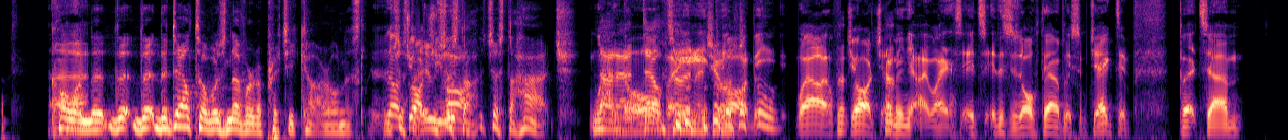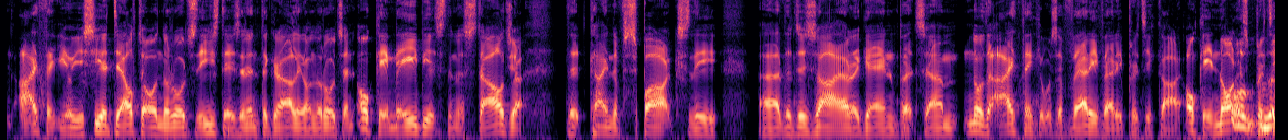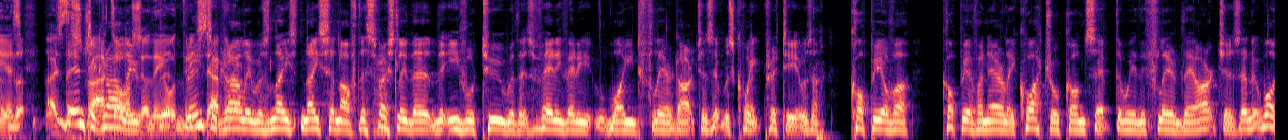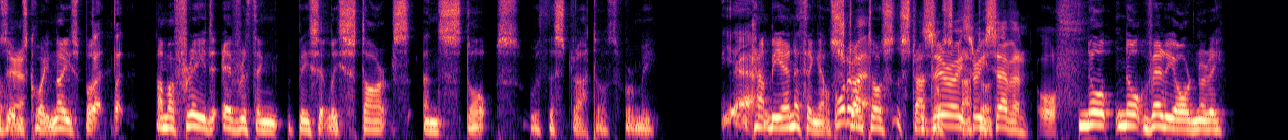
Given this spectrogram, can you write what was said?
Colin, the, the, the, the Delta was never a pretty car, honestly. It was No, just, George, a, it was just, know- a, just a hatch. No, no, Delta but- owner, George. no, but- well, But- George, I but- mean, I- well, it's, it's this is all terribly subjective, but um, I think you know you see a Delta on the roads these days, an Integrale on the roads, and okay, maybe it's the nostalgia that kind of sparks the uh, the desire again. But um, no, that I think it was a very very pretty car. Okay, not as Well, pretty as, as the, Integrale- Stratos or the, the, the Integrale was nice, nice enough. Especially the the Evo Two with its very, very wide flared arches. It was quite pretty. It was a copy of a copy of an early Quattro concept, the way they flared the arches, and it was it was quite nice. But, but but I'm afraid everything basically starts and stops with the Stratos for me. Yeah, Can't be anything else. What about Stratos, Stratos, Zero Stratos. three seven. oh, No, no, very ordinary.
